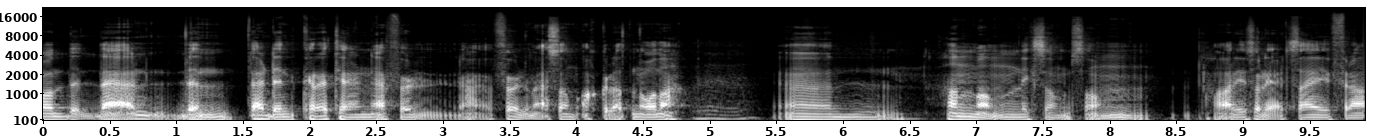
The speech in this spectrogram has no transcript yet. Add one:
og det, det, er den, det er den karakteren jeg føler, jeg føler meg som akkurat nå, da. Uh, han mannen liksom som har isolert seg fra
